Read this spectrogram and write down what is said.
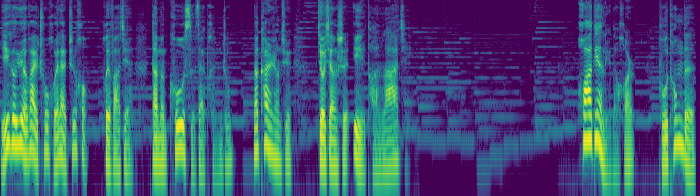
一个月外出回来之后，会发现它们枯死在盆中，那看上去就像是一团垃圾。花店里的花，普通的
